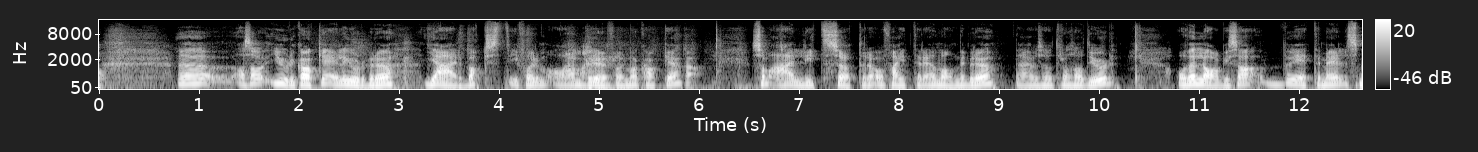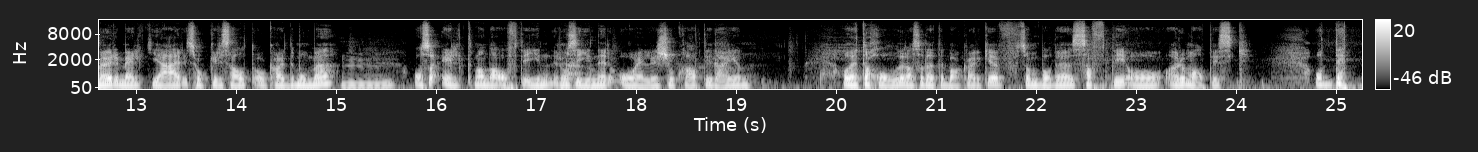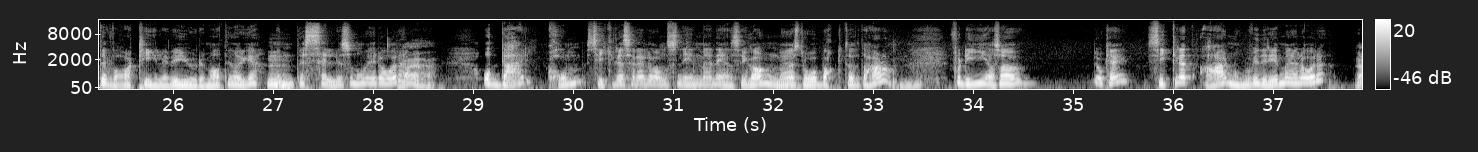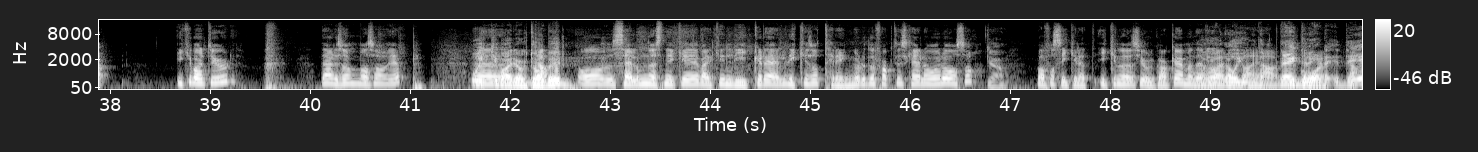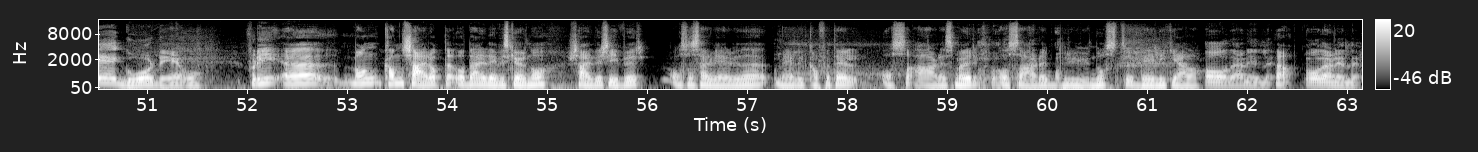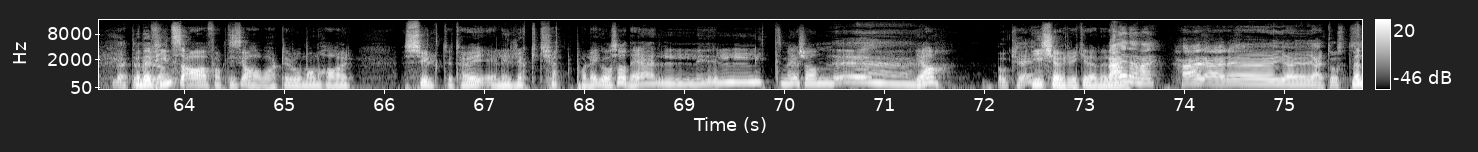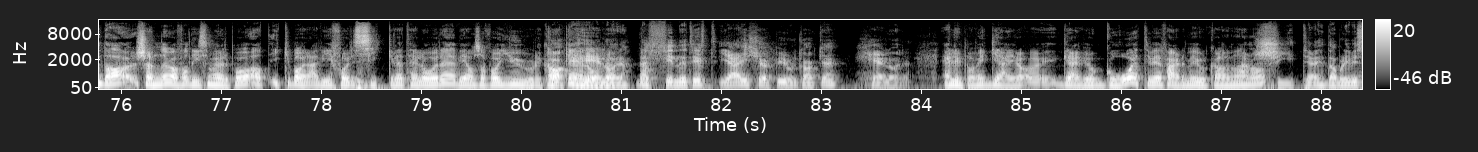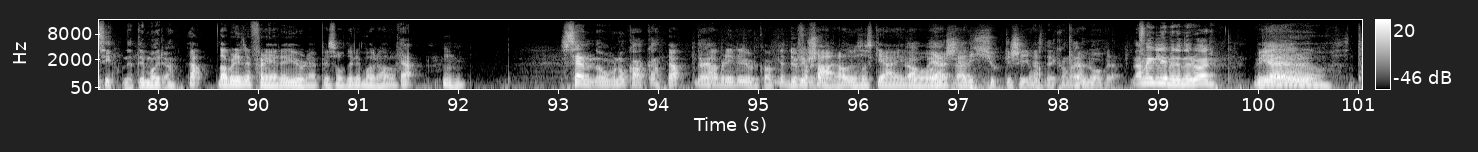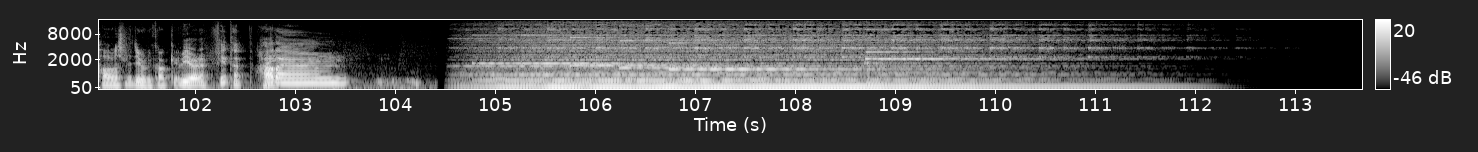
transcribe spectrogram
Uh, altså julekake eller julebrød, gjærbakst i form av en brødforma kake, Ja. som er litt søtere og feitere enn vanlig brød. Det er jo så tross alt jul. Og den lages av hvetemel, smør, melk, gjær, sukker, salt og kardemomme. Og så elter man da ofte inn rosiner og eller sjokolade i deigen. Og dette holder altså dette bakverket som både saftig og aromatisk. Og dette var tidligere julemat i Norge, men det selges jo nå hele året. Ja, ja. Og der kom sikkerhetsrelevansen inn med en eneste gang når jeg sto og bakte dette her. da. Fordi altså Ok, sikkerhet er noe vi driver med hele året. ja. Ikke bare til jul. Det er liksom altså, jepp. Og ikke Eh, bare i oktober. Ja, og selv om nesten ikke verken liker det eller ikke, så trenger du det faktisk hele året også. Ja. Hvert fall sikkerhet. Ikke nødvendigvis julekake, men det får være opp deg. Ja, Det går, det, det går, det òg. fordi eh, man kan skjære opp det, og det er det vi skal gjøre nå. Skjære det i skiver, og så serverer vi det med litt kaffe til. Og så er det smør, og så er det brunost. Det liker jeg, da. Å, det er nydelig. Ja. Å, det er nydelig. Dette Men det fins faktisk avarter hvor man har syltetøy eller røkt kjøttpålegg også. Det er litt mer sånn Eh, Ja, Okay. vi kjører ikke den i dag. Nei, nei, nei. Her er det ge- geitost. Men da skjønner i hvert fall de som hører på, at ikke bare er vi for sikkerhet hele året, vi er også for julekake Kake hele, hele året. året. Definitivt. Jeg kjøper julekake hele året. Jeg lurer på om vi greier, å, greier vi å gå etter vi er ferdig med julekaken her nå? Skiter jeg. Da blir vi sittende til i morgen. Ja, Da blir det flere juleepisoder i morgen. Ja. Send over noe kake. Ja, Det- her blir det julekake. Du får skjære av, du, så skal jeg Ja, gå og og jeg skjærer tjukke skiver. Ja, det kan jeg love deg. Nei, men Glimrende, Roar. Vi Vi, er- eh, tar oss litt julekake. vi gjør det. Fint, det. Ha det.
